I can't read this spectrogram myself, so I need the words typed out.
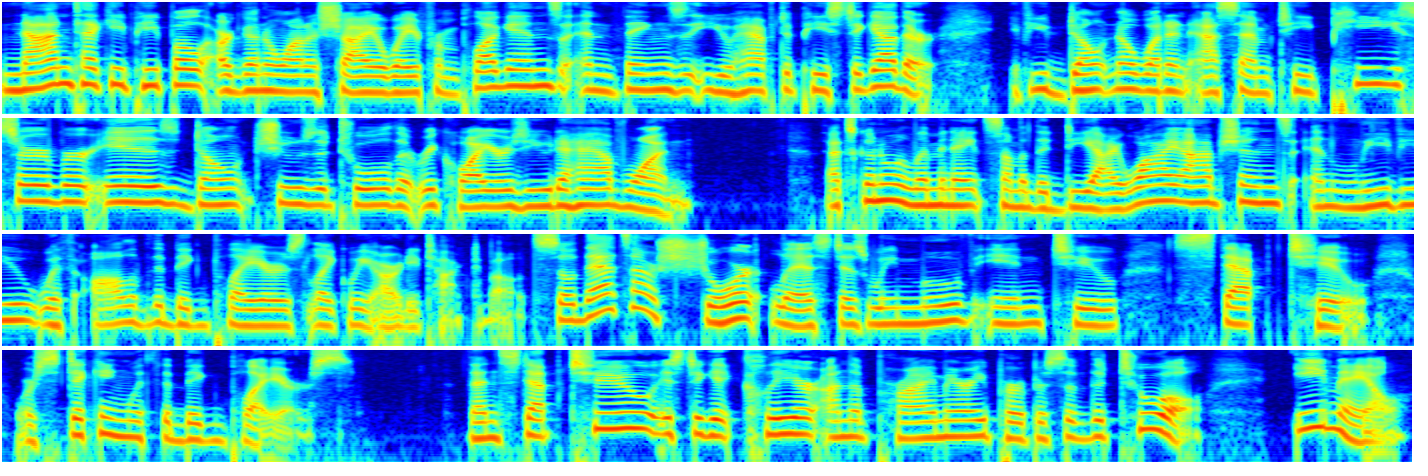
Non techie people are going to want to shy away from plugins and things that you have to piece together. If you don't know what an SMTP server is, don't choose a tool that requires you to have one. That's going to eliminate some of the DIY options and leave you with all of the big players like we already talked about. So that's our short list as we move into step two. We're sticking with the big players. Then step two is to get clear on the primary purpose of the tool. Email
